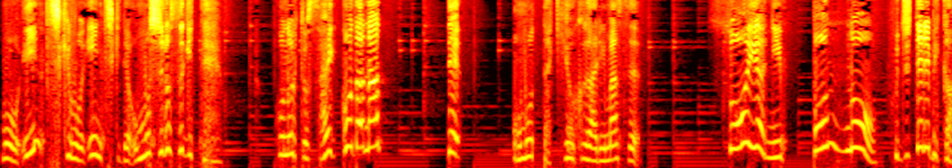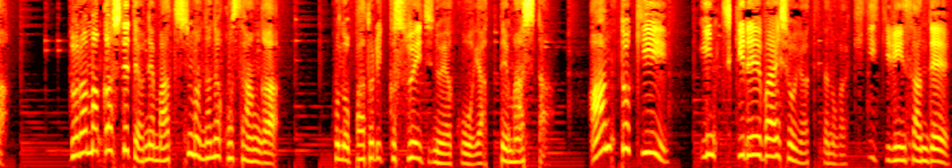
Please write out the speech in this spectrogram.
もうインチキもインチキで面白すぎて、この人最高だなって思った記憶があります。そういや日本のフジテレビか。ドラマ化してたよね、松島奈々子さんが。このパトリック・スウェイジの役をやってました。あん時、インチキ霊媒師をやってたのがキキキリンさんで、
